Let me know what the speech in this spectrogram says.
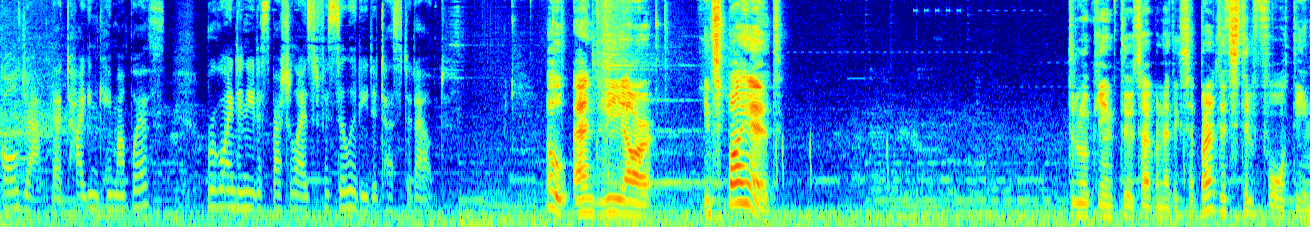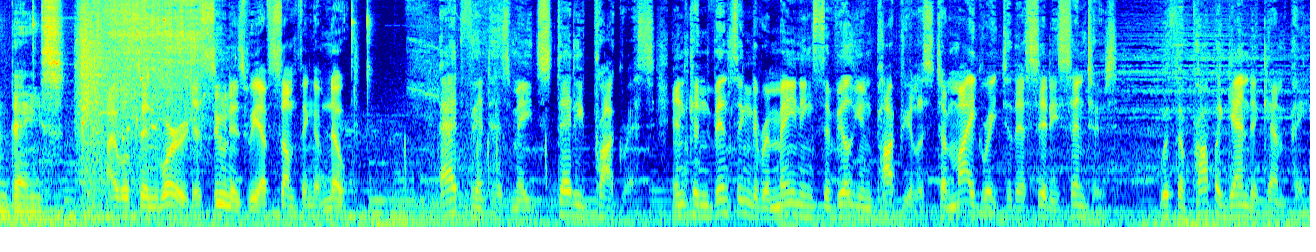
skulljack that Tygan came up with, we're going to need a specialized facility to test it out. Oh, and we are inspired to look into cybernetics. Apparently, it's still 14 days. I will send word as soon as we have something of note. Advent has made steady progress in convincing the remaining civilian populace to migrate to their city centers, with the propaganda campaign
